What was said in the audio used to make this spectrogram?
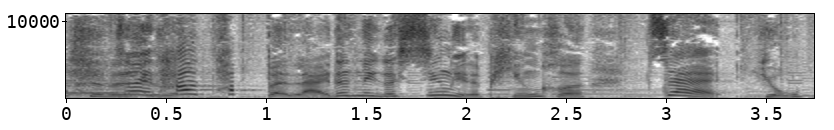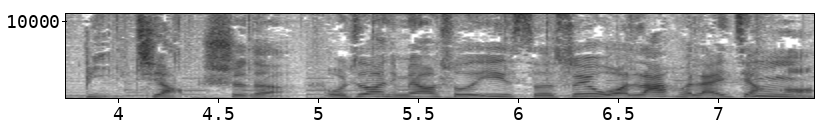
是的，所以他他本来的那个心理的平衡在有比较。是的，我知道你们要说的意思，所以我拉回来讲啊，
